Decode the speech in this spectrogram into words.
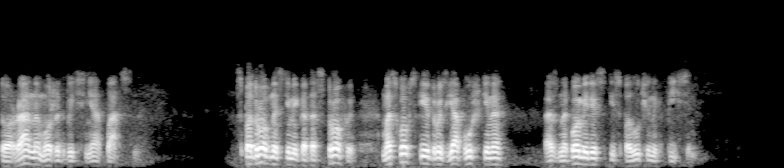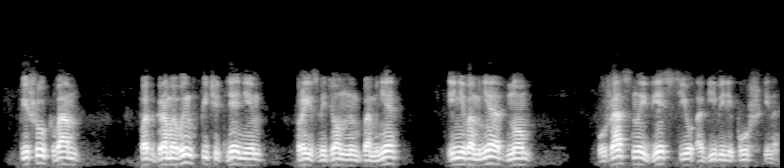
что рана может быть не опасна. С подробностями катастрофы московские друзья Пушкина ознакомились из полученных писем. Пишу к вам под громовым впечатлением, произведенным во мне, и не во мне одном, ужасной вестью о гибели Пушкина,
